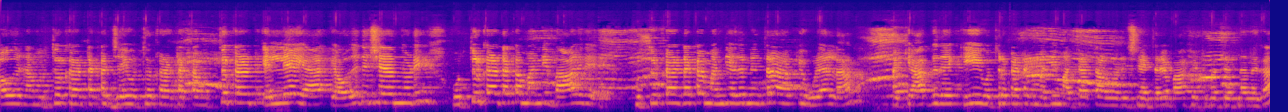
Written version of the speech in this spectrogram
ಹೌದು ನಮ್ಮ ಉತ್ತರ ಕರ್ನಾಟಕ, ಜೈ ಉತ್ತರ ಕರ್ನಾಟಕ. ಉತ್ತರ ಕರ್ನಾಟಕ ಎಲ್ಲೇ ಯಾ ಯಾವುದೇ ದೇಶ ನೋಡಿ, ಉತ್ತರ ಕರ್ನಾಟಕ ಮಂದಿ ಭಾಳ ಇದೆ. ಉತ್ತರ ಕರ್ನಾಟಕ ಮಂದಿ ಅದ್ರ ನಿಂತರ ಆಕೆ ಉಳಿಯಲ್ಲ. ಆಕೆ ಆಕಿ ಉತ್ತರ ಕರ್ನಾಟಕ ಮಂದಿ ಮಾತಾಡ್ತಾ ನೋಡಿ ಸ್ನೇಹಿತರೆ ಭಾಳ ಕೆಟ್ಟ ಬರ್ತೈತೆ ನನಗೆ.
